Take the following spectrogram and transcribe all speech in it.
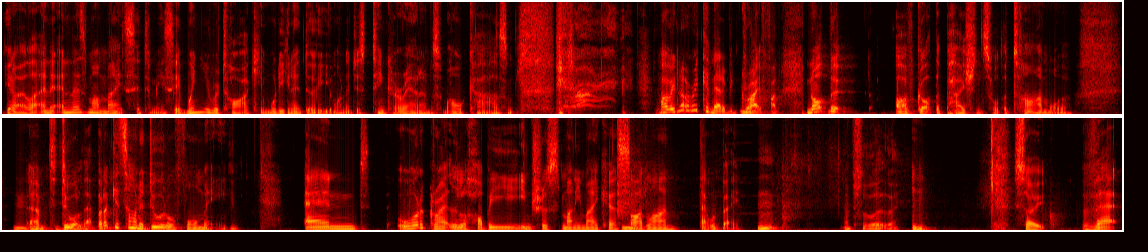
You know, like- and, and as my mate said to me, he said, when you retire, Kim, what are you going to do? You want to just tinker around on some old cars? And, you know, I mean, I reckon that'd be great fun. Not that I've got the patience or the time or the, um, to do all that, but I'd get someone to do it all for me. And what a great little hobby, interest, moneymaker, sideline that would be. Absolutely. So that,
